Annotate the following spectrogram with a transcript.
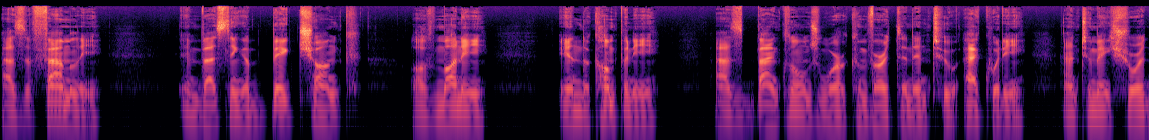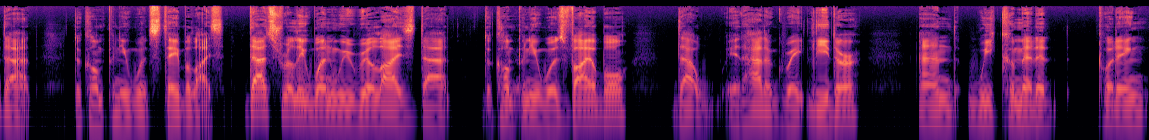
As a family, investing a big chunk of money in the company as bank loans were converted into equity and to make sure that the company would stabilize. That's really when we realized that the company was viable, that it had a great leader, and we committed putting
